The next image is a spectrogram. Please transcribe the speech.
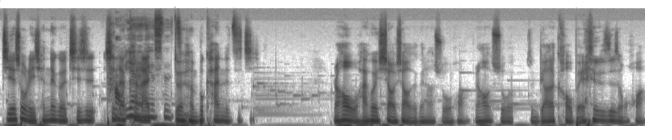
接受了以前那个其实现在看来对很不堪的自己，然后我还会笑笑的跟他说话，然后说你不要再靠背，就是这种话，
